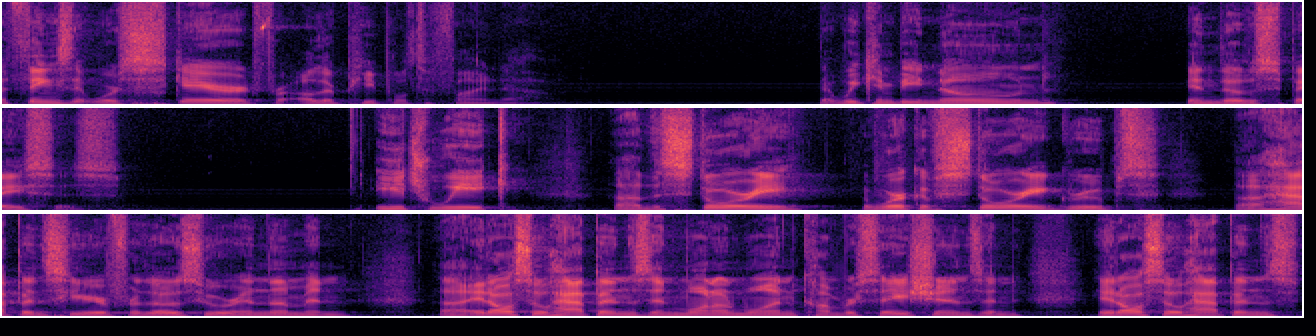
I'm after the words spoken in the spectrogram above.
the things that we're scared for other people to find out, that we can be known in those spaces. Each week, uh, the story, the work of story groups uh, happens here for those who are in them. And uh, it also happens in one on one conversations, and it also happens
